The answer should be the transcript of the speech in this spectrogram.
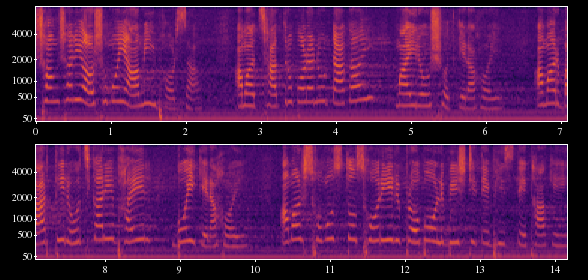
সংসারে অসময়ে আমি ভরসা। আমার ছাত্র পড়ানোর টাকায় মায়ের ঔষধ কেনা হয়। আমার বাড়তি রোজগারে ভাইয়ের বই কেনা হয়। আমার সমস্ত শরীর প্রবল বৃষ্টিতে ভিজতে থাকে।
